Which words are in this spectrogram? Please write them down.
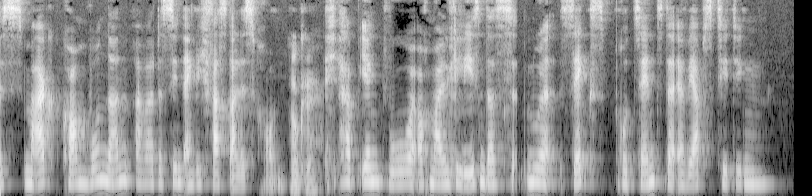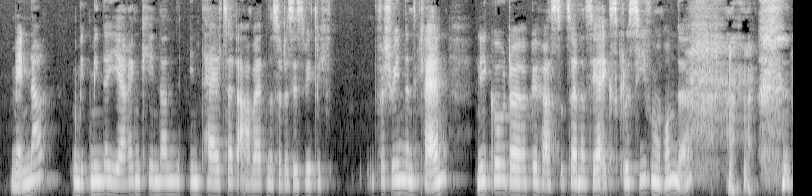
Das mag kaum wundern, aber das sind eigentlich fast alles Frauen. Okay. Ich habe irgendwo auch mal gelesen, dass nur sechs Prozent der erwerbstätigen Männer mit minderjährigen Kindern in Teilzeit arbeiten. Also das ist wirklich verschwindend klein. Nico, da gehörst du zu einer sehr exklusiven Runde.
